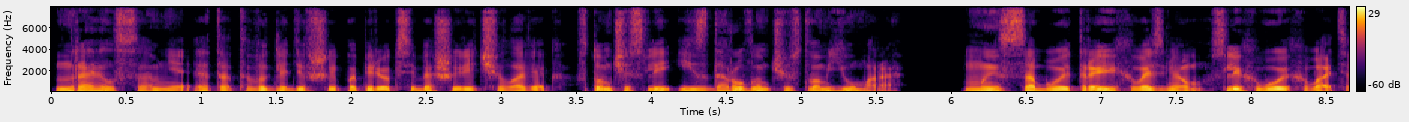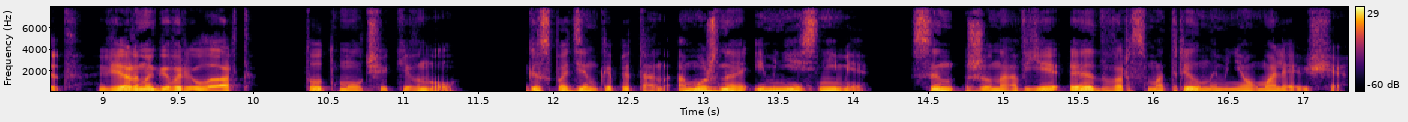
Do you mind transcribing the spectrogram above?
Нравился мне этот, выглядевший поперек себя шире человек, в том числе и здоровым чувством юмора. «Мы с собой троих возьмем, с лихвой хватит. Верно, говорю, Ларт?» Тот молча кивнул. «Господин капитан, а можно и мне с ними?» Сын Жонавье Эдвард смотрел на меня умоляюще.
